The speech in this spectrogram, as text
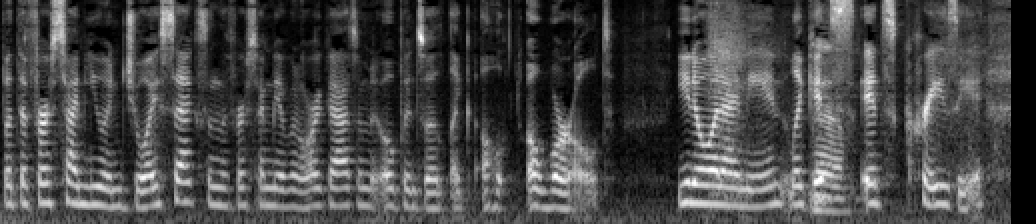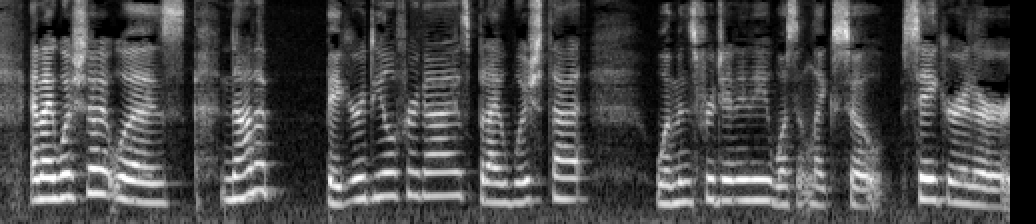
But the first time you enjoy sex and the first time you have an orgasm, it opens a, like a, a world. You know what I mean? Like it's it's crazy. And I wish that it was not a bigger deal for guys, but I wish that women's virginity wasn't like so sacred or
